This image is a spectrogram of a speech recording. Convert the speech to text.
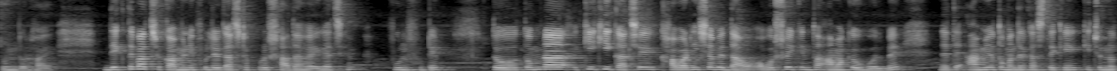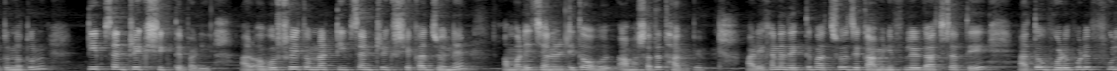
সুন্দর হয়। দেখতে পাচ্ছ, কামিনী ফুলের গাছটা পুরো সাদা হয়ে গেছে। ফুল ফুটে। তো তোমরা কি কি গাছে খাবার হিসাবে দাও, অবশ্যই কিন্তু আমাকেও বলবে, যাতে আমিও তোমাদের কাছ থেকে কিছু নতুন নতুন টিপস অ্যান্ড ট্রিক্স শিখতে পারি। আর অবশ্যই তোমরা টিপস অ্যান্ড ট্রিক্স শেখার জন্যে আমার এই চ্যানেলটিতে অব, আমার সাথে থাকবে। আর এখানে দেখতে পাচ্ছ যে কামিনী ফুলের গাছটাতে এত ভরে ভরে ফুল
